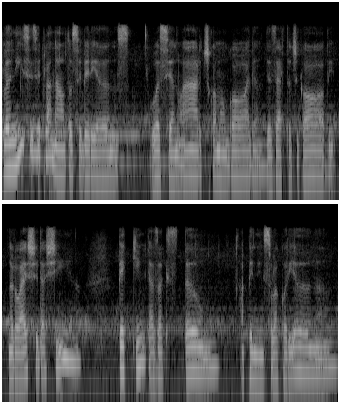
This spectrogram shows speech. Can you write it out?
planícies e planaltos siberianos, o Oceano Ártico, a Mongólia, deserto de Gobi, noroeste da China, Pequim, Cazaquistão, a Península Coreana.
